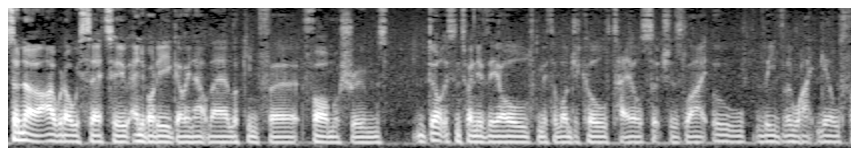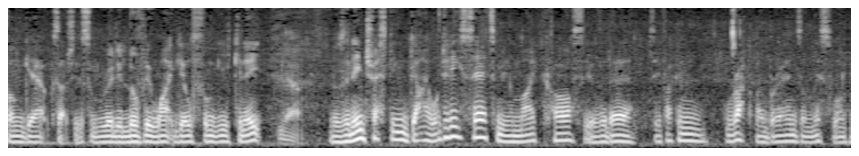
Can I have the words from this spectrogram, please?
so no, I would always say to anybody going out there looking for, for mushrooms, don't listen to any of the old mythological tales such as like, oh, leave the white gill fungi out, because actually there's some really lovely white gill fungi you can eat. Yeah. There was an interesting guy. What did he say to me on my course the other day? See if I can rack my brains on this one.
